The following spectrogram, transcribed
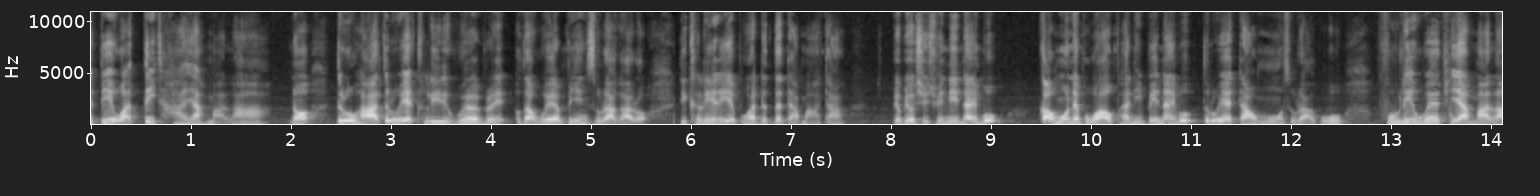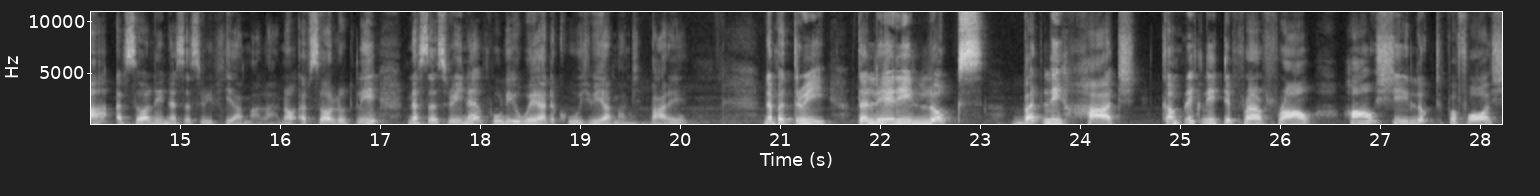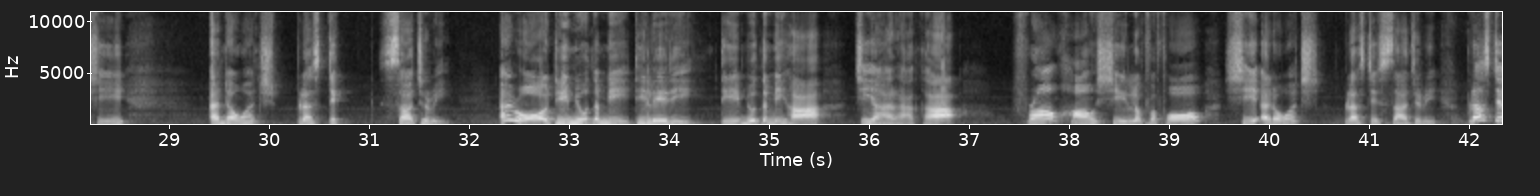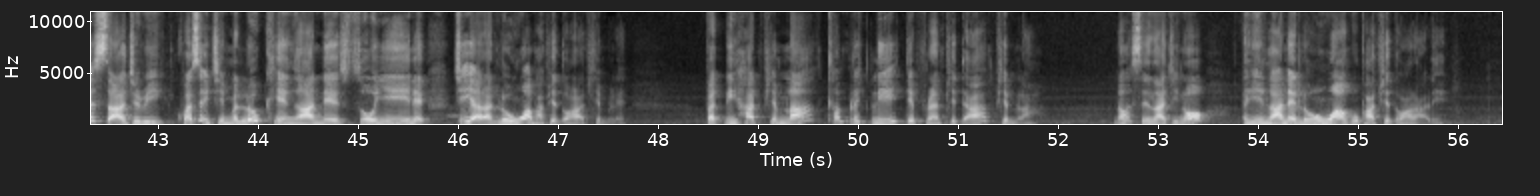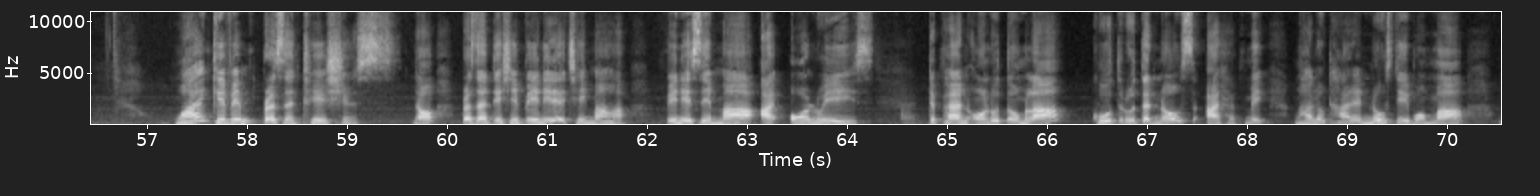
အပြည့်အဝသိထားရမှာလားနော်သူတို့ဟာသူတို့ရဲ့ကလေးတွေ well being ဟိုဒါ well being ဆိုတာကတော့ဒီကလေးတွေရဲ့ဘဝတသက်တာမှာဒါပျော်ပျော်ရွှင်ရွှင်နေနိုင်ဖို့ကောင်းမွန်တဲ့ဘဝကိုဖန်တီးပေးနိုင်ဖို့သူတို့ရဲ့တောင်းဝန်ဆိုတာကို fully aware ဖြစ်ရမှာလား absolutely necessary ဖြစ်ရမှာလားเนาะ absolutely necessary နဲ့ fully aware ကတခုရွေးရမှာဖြစ်ပါတယ် number 3 the lady looks badly hurt completely different from how she looked before she underwent plastic surgery အဲ့တော့ဒီမျိုးသမီးဒီ lady ဒီမျိုးသမီးဟာကြည့်ရတာက from how she looked before she underwent plastic surgery plastic surgery ခွဲစိတ်ခြင်းမလုပ်ခင်ကနဲ့ဆိုရင်တဲ့ကြည့်ရတာလုံးဝဘာဖြစ်သွားတာဖြစ်မလဲ but the heart ဖြစ်မလား completely different ဖြစ်တာဖြစ်မလား เนาะစဉ်းစားကြည့်เนาะအရင်ကနဲ့လုံးဝကိုဘာဖြစ်သွားတာလဲ why giving presentations เนาะ presentation ပေးနေတဲ့အချိန်မှာပေးနေစဉ်မှာ I always depend on လို့သုံးမလား go through the notes I have made ငါလုပ်ထားတဲ့ notes တွေပေါ်မှာ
